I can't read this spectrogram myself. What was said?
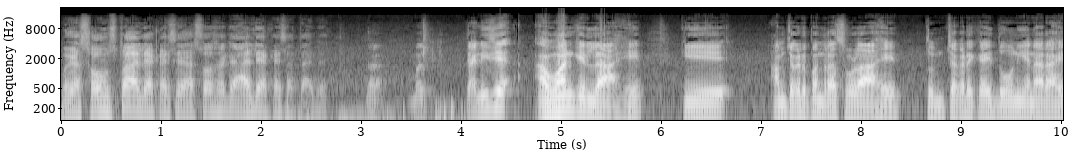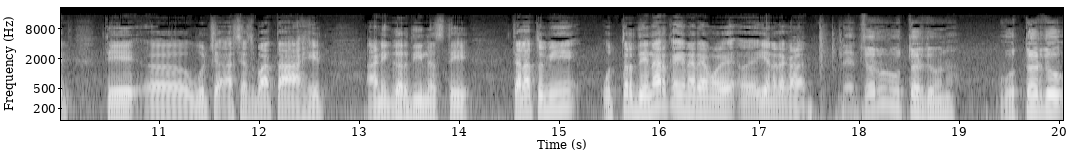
मग या संस्था आल्या कशा सोसायट्या आल्या कशा ताब्यात? मग त्यांनी जे आव्हान केलेलं आहे की आमच्याकडे पंधरा सोळा आहेत तुमच्याकडे काही दोन येणार आहेत ते उच्च अशाच बाता आहेत आणि गर्दी नसते त्याला तुम्ही उत्तर देणार का येणाऱ्यामुळे येणाऱ्या काळात? नाही जरूर उत्तर देऊ ना. उत्तर देऊ.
